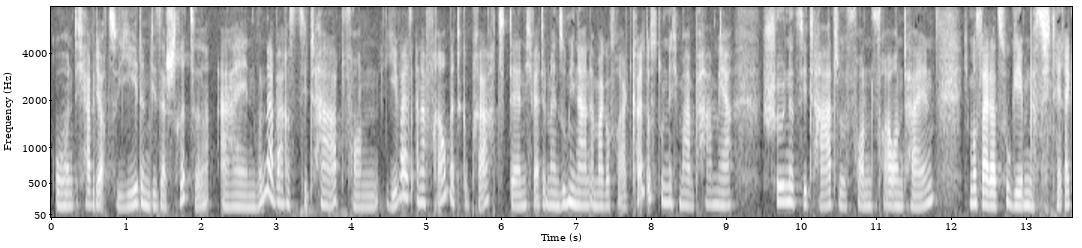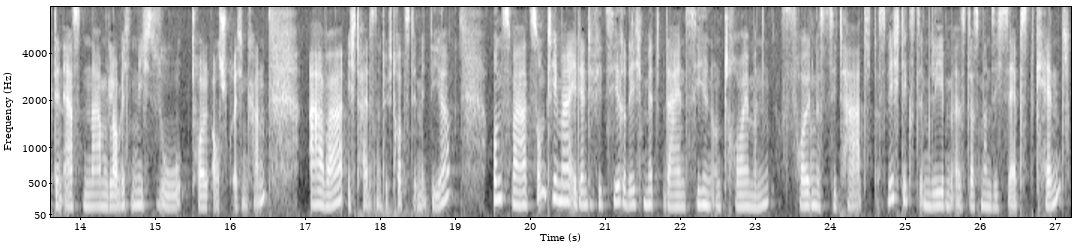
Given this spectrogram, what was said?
Und ich habe dir auch zu jedem dieser Schritte ein wunderbares Zitat von jeweils einer Frau mitgebracht, denn ich werde in meinen Seminaren immer gefragt, könntest du nicht mal ein paar mehr schöne Zitate von Frauen teilen? Ich muss leider zugeben, dass ich direkt den ersten Namen, glaube ich, nicht so toll aussprechen kann. Aber ich teile es natürlich trotzdem mit dir. Und zwar zum Thema Identifiziere dich mit deinen Zielen und Träumen. Folgendes Zitat. Das Wichtigste im Leben ist, dass man sich selbst kennt.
